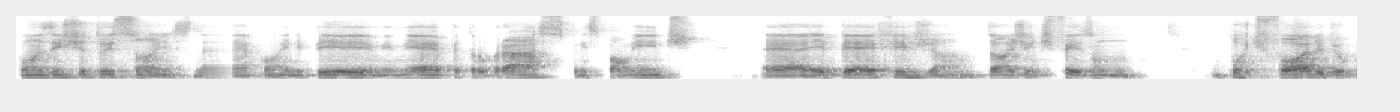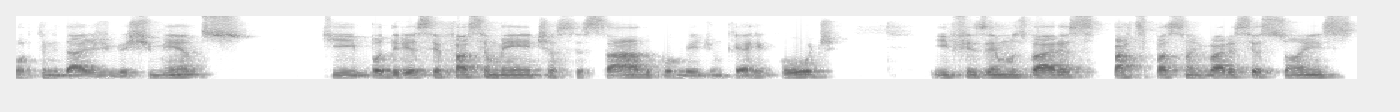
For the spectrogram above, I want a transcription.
com as instituições, né, com a NP, MME, Petrobras, principalmente, é, EPE e Firjan. Então, a gente fez um, um portfólio de oportunidades de investimentos que poderia ser facilmente acessado por meio de um QR Code e fizemos várias participações em várias sessões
